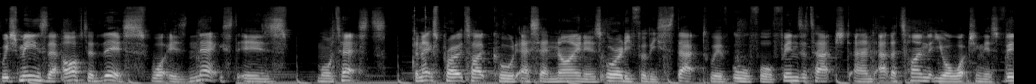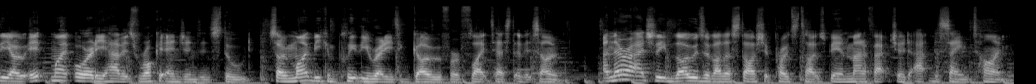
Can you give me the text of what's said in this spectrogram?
Which means that after this, what is next is more tests. The next prototype called SN9 is already fully stacked with all four fins attached and at the time that you're watching this video it might already have its rocket engines installed, so might be completely ready to go for a flight test of its own. And there are actually loads of other Starship prototypes being manufactured at the same time.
